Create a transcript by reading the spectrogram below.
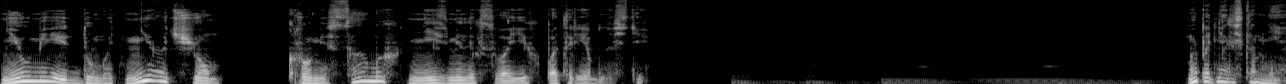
не умеют думать ни о чем, кроме самых низменных своих потребностей. Мы поднялись ко мне.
